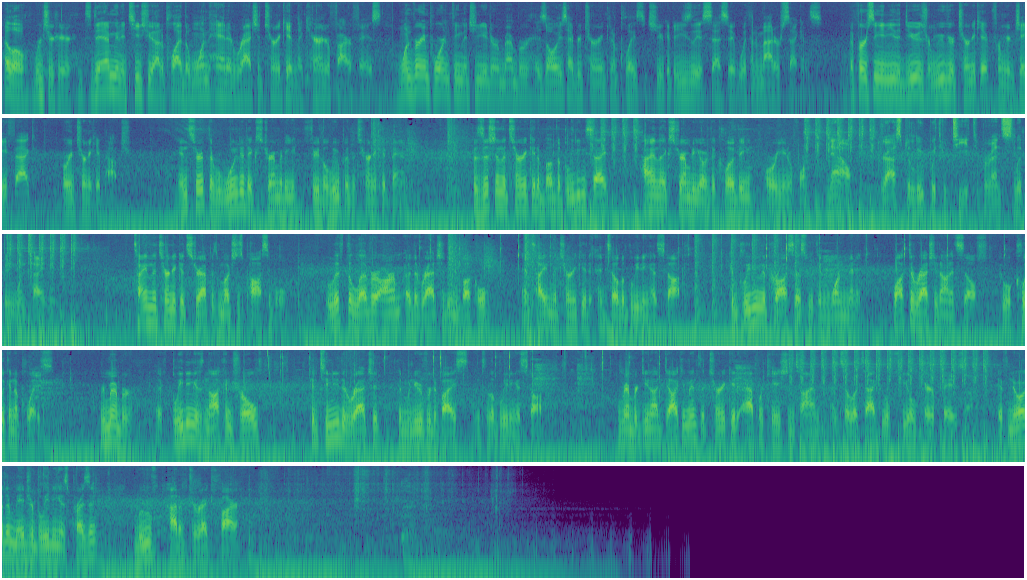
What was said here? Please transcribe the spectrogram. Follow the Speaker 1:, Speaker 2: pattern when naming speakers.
Speaker 1: Hello, Richard here. Today I'm going to teach you how to apply the one-handed ratchet tourniquet in the care under fire phase. One very important thing that you need to remember is always have your tourniquet in a place that you could easily assess it within a matter of seconds. The first thing you need to do is remove your tourniquet from your IFAK or your tourniquet pouch. Insert the wounded extremity through the loop of the tourniquet band. Position the tourniquet above the bleeding site, high on the extremity over the clothing or uniform. Now, grasp the loop with your teeth to prevent slipping when tightening. Tighten the tourniquet strap as much as possible. Lift the lever arm of the ratcheting buckle and tighten the tourniquet until the bleeding has stopped, completing the process within one minute. Lock the ratchet on itself. It will click into place. Remember, if bleeding is not controlled, continue to ratchet the maneuver device until the bleeding is stopped. Remember, do not document the tourniquet application time until the tactical field care phase. If no other major bleeding is present, move out of direct fire.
